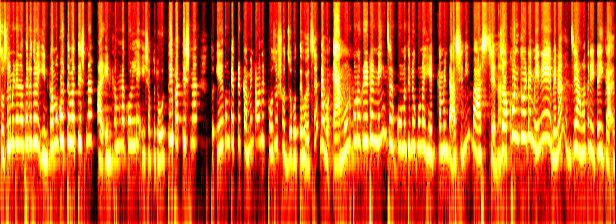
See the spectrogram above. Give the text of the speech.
সোশ্যাল মিডিয়া না থাকলে তোরা ইনকামও করতে পারতিস না, আর ইনকাম না করলে এই তো করতেই পারতিস না। তো এরকম টাইপের কমেন্ট আমাদের প্রচুর সহ্য করতে হয়েছে। দেখো, এমন কোনো ক্রিয়েটার নেই যার কোনোদিনও কোনো হেড কমেন্ট আসেনি বা আসছে না। যখন কেউ এটা মেনে নেবে না যে আমাদের এটাই কাজ,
